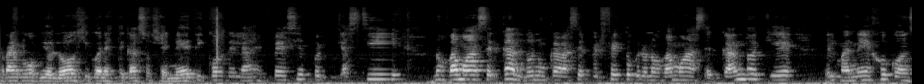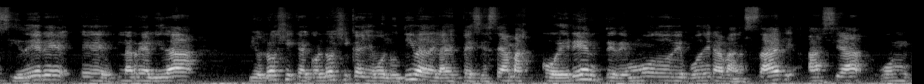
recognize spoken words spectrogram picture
rasgos biológicos, en este caso genéticos de las especies, porque así nos vamos acercando, nunca va a ser perfecto, pero nos vamos acercando a que el manejo considere eh, la realidad biológica, ecológica y evolutiva de las especies, sea más coherente de modo de poder avanzar hacia un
